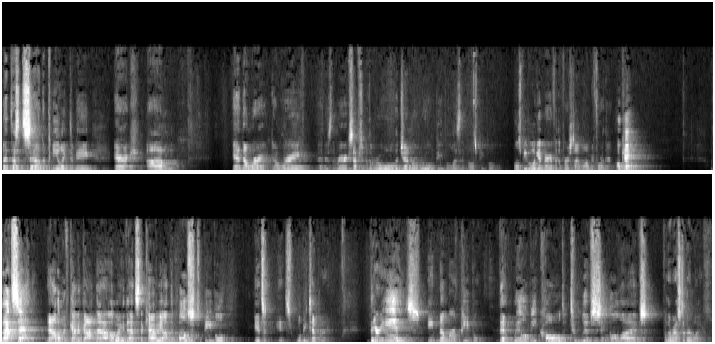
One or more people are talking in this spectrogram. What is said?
doesn't sound appealing to me, Erick. Um, and don't worry, don't worry. That is the rare exception to the rule. The general rule, people, is that most people, most people will get married for the first time long before that. Okay. That said, now that we've kind of gotten that out of the way, that's the caveat that most people, it's, it's will be temporary. There is a number of people that will be called to live single lives for the rest of their life.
